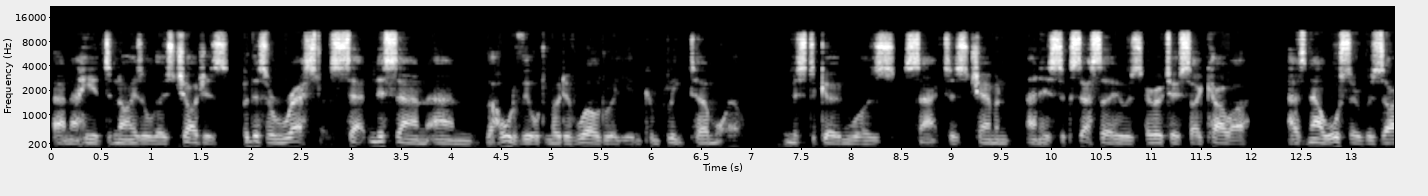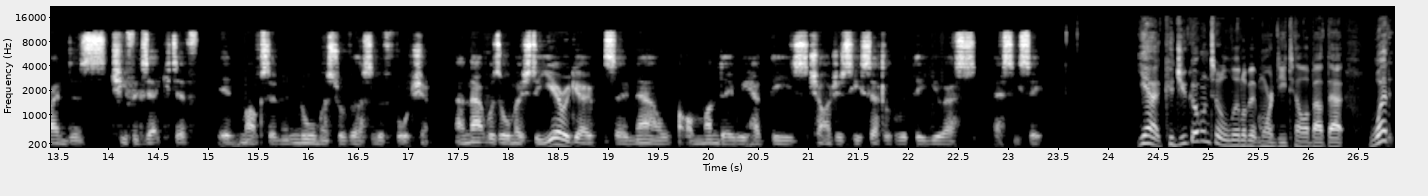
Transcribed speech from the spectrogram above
And he denies all those charges. But this arrest set Nissan and the whole of the automotive world really in complete turmoil. Mr. Ghosn was sacked as chairman, and his successor, who was Hiroto Saikawa, has now also resigned as chief executive. It marks an enormous reversal of fortune. And that was almost a year ago. So now on Monday, we had these charges he settled with the US SEC. Yeah, could you go into a little bit more detail about that? What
